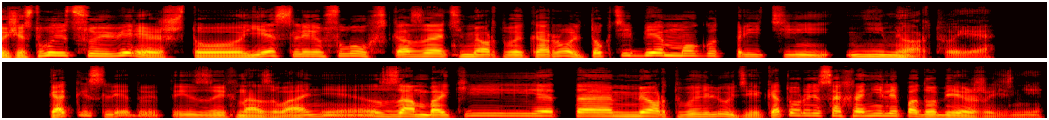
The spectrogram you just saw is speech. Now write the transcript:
Существует суеверие, что если вслух сказать «мертвый король», то к тебе могут прийти не мертвые. Как и следует из их названия, зомбаки — это мертвые люди, которые сохранили подобие жизни.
